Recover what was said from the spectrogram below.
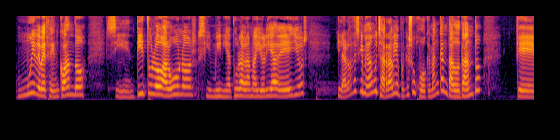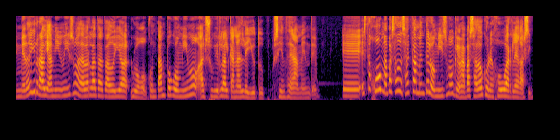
muy de vez en cuando, sin título algunos, sin miniatura la mayoría de ellos. Y la verdad es que me da mucha rabia porque es un juego que me ha encantado tanto que me doy rabia a mí misma de haberla tratado ya luego con tan poco mimo al subirla al canal de YouTube, sinceramente. Eh, este juego me ha pasado exactamente lo mismo que me ha pasado con el War Legacy.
